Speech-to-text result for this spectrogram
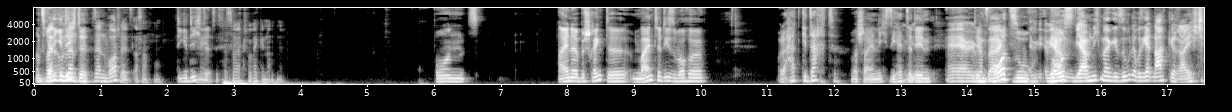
Und zwar die Dann Gedichte. Unseren, unseren Wortwitz. Achso. Die Gedichte. Nee, das hast du halt vorweggenommen. Ne? Und eine Beschränkte meinte diese Woche, oder hat gedacht wahrscheinlich, sie hätte den, Ja, ja, den Wortsuch wir, haben, wir haben nicht mal gesucht, aber sie hat nachgereicht.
